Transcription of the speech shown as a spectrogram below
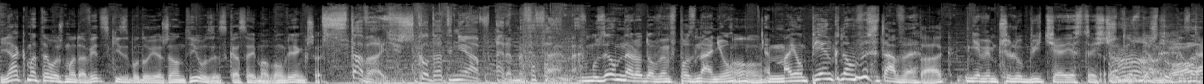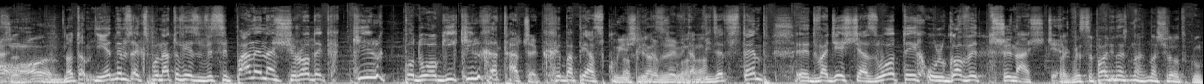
jak Mateusz Morawiecki zbuduje rząd i uzyska sejmową większość? Wstawaj, szkoda dnia w RMF FM. W Muzeum Narodowym w Poznaniu O. mają piękną wystawę. Tak. Nie wiem, czy lubicie, jesteście. Lubią. sztukę O, zawsze. o. No to jednym z eksponatów jest wysypane na środek kil podłogi kilka taczek. Chyba piasku, jeśli piasku, dobrze tam widzę. Wstęp y, 20 zł, ulgowy 13. Tak wysypali na, na, na środku.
